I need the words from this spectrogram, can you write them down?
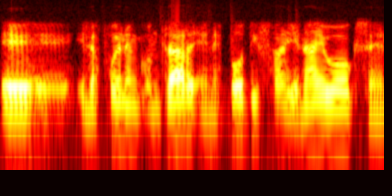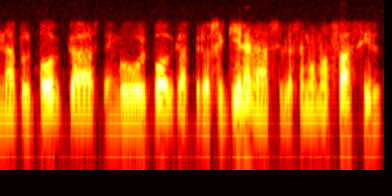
eh, las pueden encontrar en Spotify, en iVoox, en Apple Podcast, en Google Podcast, pero si quieren lo hacemos más fácil,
